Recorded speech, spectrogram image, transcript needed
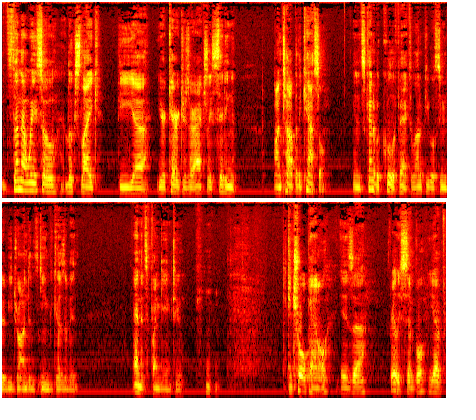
it's done that way so it looks like the uh, your characters are actually sitting on top of the castle. And it's kind of a cool effect. A lot of people seem to be drawn to this game because of it. And it's a fun game too. the control panel is uh, fairly simple. You have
